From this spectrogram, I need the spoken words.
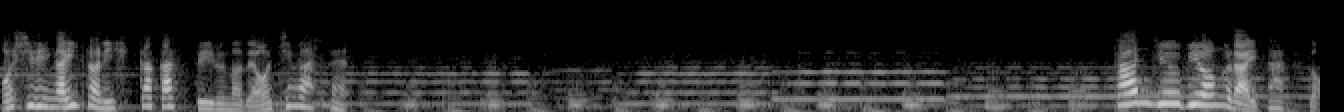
お尻が糸に引っかかっているので落ちません。30秒ぐらい経つと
